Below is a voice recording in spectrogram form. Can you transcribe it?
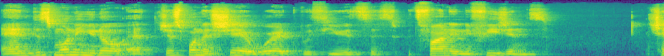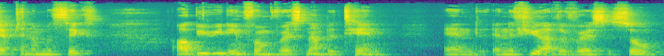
And this morning, you know, I just want to share a word with you. It's, it's found in Ephesians chapter number 6. I'll be reading from verse number 10 and, and a few other verses. So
